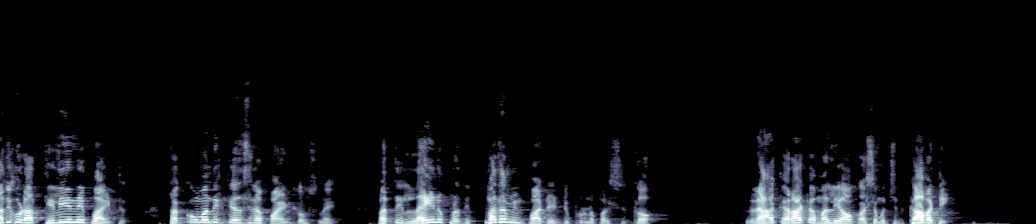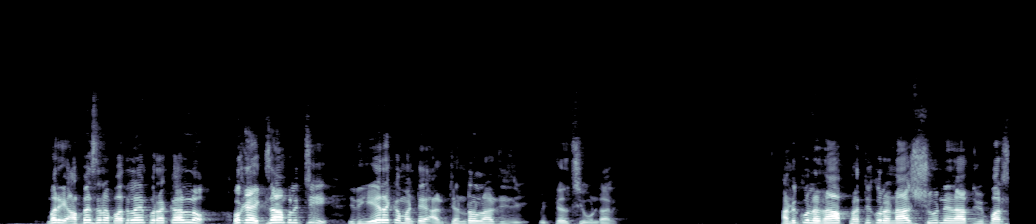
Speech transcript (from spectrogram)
అది కూడా తెలియని పాయింట్. తక్కువ మందికి తెలిసిన పాయింట్లు వస్తున్నాయి. ప్రతి లైన్ ప్రతి పదం ఇంపార్టెంట్ ఇప్పుడున్న పరిస్థితిలో. రాక రాక మళ్ళీ అవకాశం వచ్చింది. కాబట్టి మరి అభ్యసన బదలాయింపు రకాల్లో ఒక ఎగ్జాంపుల్ ఇచ్చి ఇది ఏ రకం అంటే అది జనరల్ నాలెడ్జ్ మీకు తెలిసి ఉండాలి. అనుకూలనా ప్రతికూలనా శూన్యనా ద్విపార్ష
